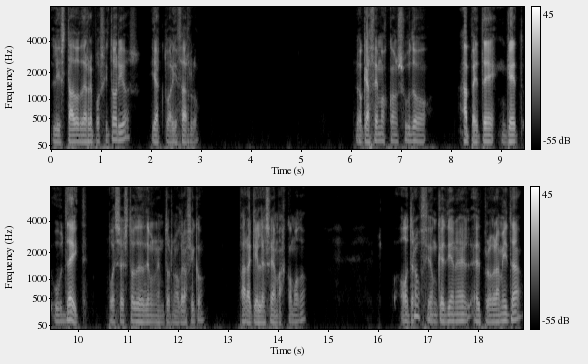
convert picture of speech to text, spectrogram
listado de repositorios y actualizarlo. Lo que hacemos con sudo apt get update pues esto desde un entorno gráfico para que le sea más cómodo. Otra opción que tiene el, programita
